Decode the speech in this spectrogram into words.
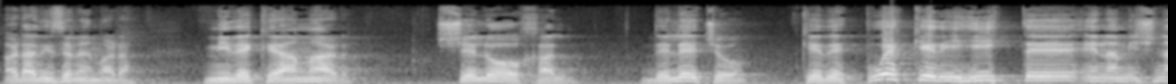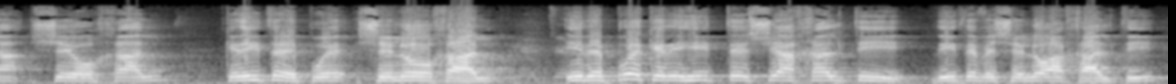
Ahora dice la Emara, mi de que amar Shelo Ojal, del hecho que después que dijiste en la Mishnah Sheohal, ¿qué dijiste después? Shelo Ojal. Y después que dijiste Sheahalti, dijiste Veshelo Ahalti,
